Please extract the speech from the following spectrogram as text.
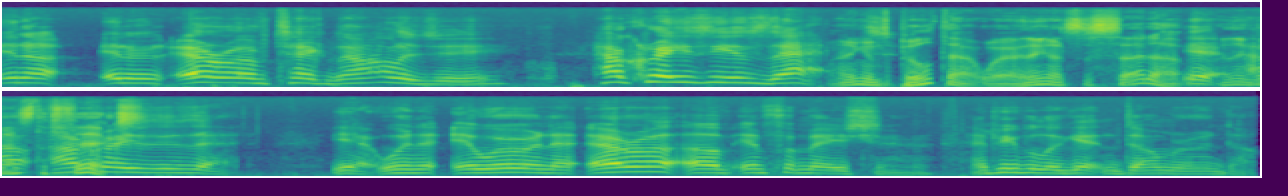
in, a, in an era of technology, how crazy is that? I think it's built that way. I think that's the setup. Yeah, I think how, that's the how fix. How crazy is that? Yeah, when it, we're in an era of information and people are getting dumber and dumber.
